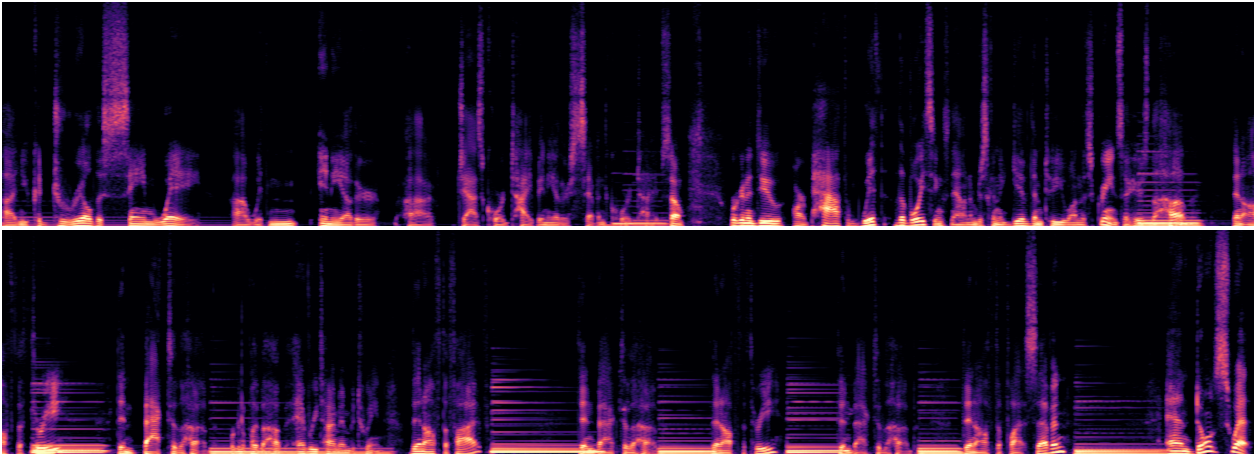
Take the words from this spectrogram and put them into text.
Uh, and you could drill the same way uh, with any other uh, jazz chord type, any other seventh chord type. So we're going to do our path with the voicings now, and I'm just going to give them to you on the screen. So here's the hub, then off the three, then back to the hub. We're going to play the hub every time in between. Then off the five, then back to the hub. Then off the three, then back to the hub. Then off the flat seven. And don't sweat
